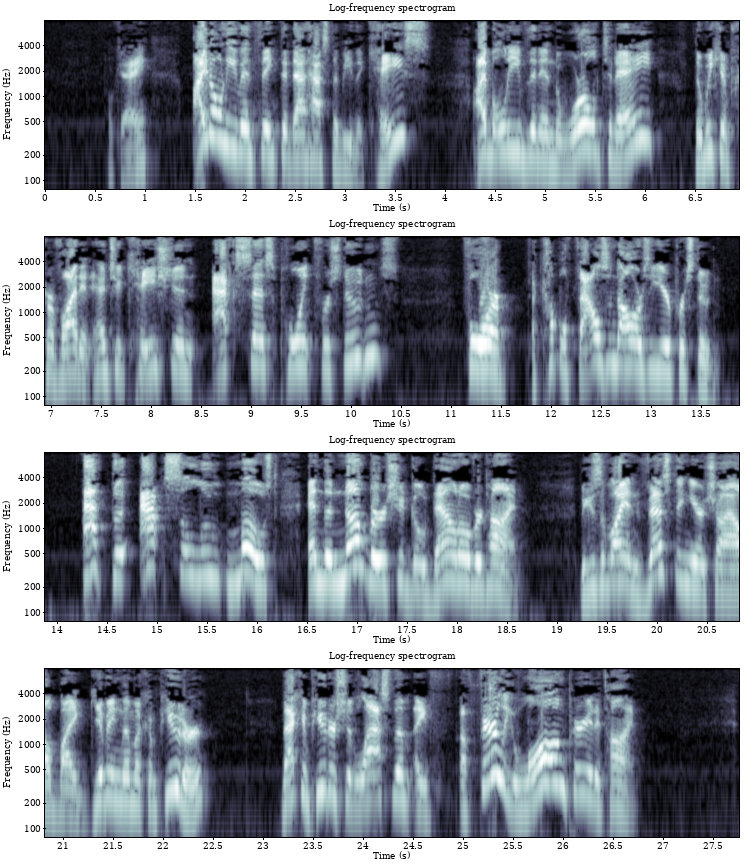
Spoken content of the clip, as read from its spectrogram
Okay? I don't even think that that has to be the case. I believe that in the world today, that we can provide an education access point for students for a couple thousand dollars a year per student. At the absolute most, and the number should go down over time. Because if I invest in your child by giving them a computer, that computer should last them a, a fairly long period of time.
